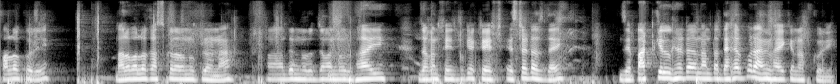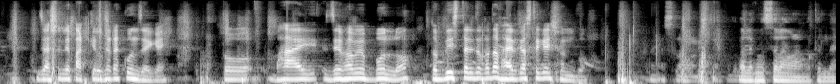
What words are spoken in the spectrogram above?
ফলো করি, ভালো ভালো কাজ করার অনুপ্রেরণা। আমাদের নুরুজ্জামান নূর ভাই যখন ফেসবুকে একটা স্ট্যাটাস দেয় যে পাটকেল ঘাটা নামটা দেখার পরে আমি ভাইকে নক করি যে আসলে পাটকেল ঘাটা কোন জায়গায়? তো ভাই যেভাবে বলল তো বিস্তারিত কথা ভাইয়ের কাছ থেকেই শুনব। আসসালামু আলাইকুম। ওয়ালাইকুম আসসালাম রহমতুল্লাহ।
